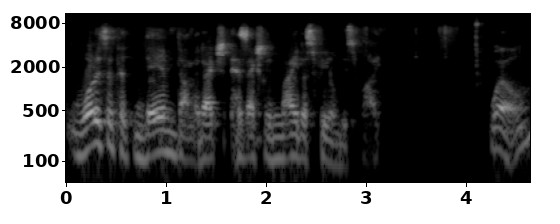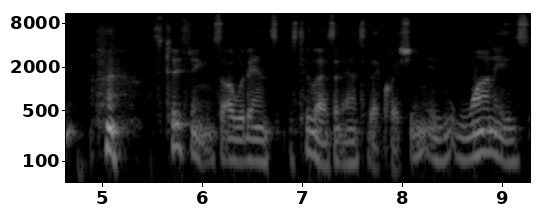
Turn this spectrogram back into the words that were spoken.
what is it that they've done that actually has actually made us feel this way? Well, there's two things I would answer. There's two ways I'd answer that question. Is one is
